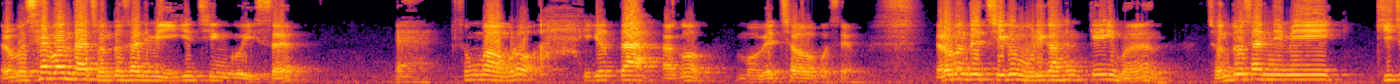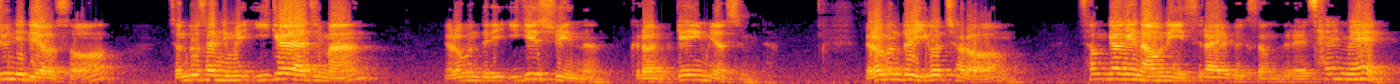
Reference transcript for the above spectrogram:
여러분, 세 번 다 전도사님이 이긴 친구 있어요? 예, 속마음으로, 아, 이겼다! 하고, 뭐, 외쳐보세요. 여러분들, 지금 우리가 한 게임은 전도사님이 기준이 되어서 전도사님을 이겨야지만 여러분들이 이길 수 있는 그런 게임이었습니다. 여러분들 이것처럼 성경에 나오는 이스라엘 백성들의 삶의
